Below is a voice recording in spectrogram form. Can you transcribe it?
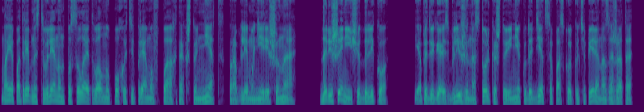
Моя потребность в Леннон посылает волну похоти прямо в пах, так что нет, проблема не решена. До решения еще далеко. Я придвигаюсь ближе настолько, что и некуда деться, поскольку теперь она зажата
